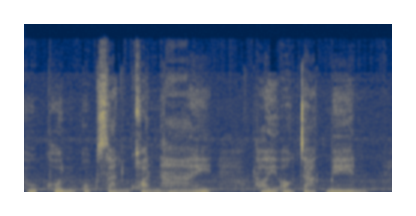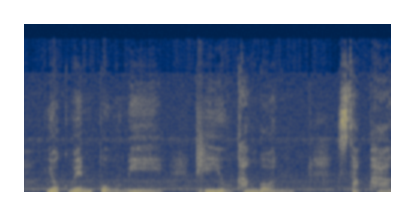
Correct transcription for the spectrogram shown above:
ทุกคนอกสั่นขวัญหาย ถอยออกจากเมน ยกเว้นปู่มีที่อยู่ข้างบน สักพัก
